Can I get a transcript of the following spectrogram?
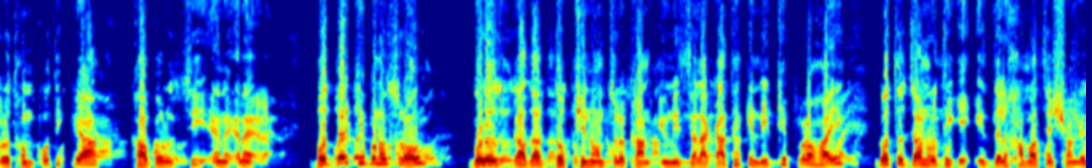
প্রথম প্রতিক্রিয়া, খবর সিএনএন এর। বুধবার ক্ষেপণাস্ত্রগুলো গাজার দক্ষিণ অঞ্চল খান ইউনিস এলাকা থেকে নিক্ষেপ করা হয়। গত জানুয়ারি থেকে ইসরায়েল হামাসের সঙ্গে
